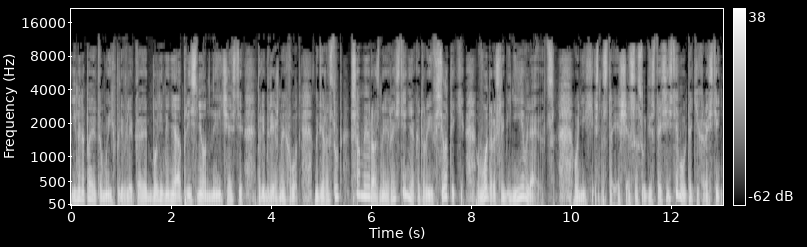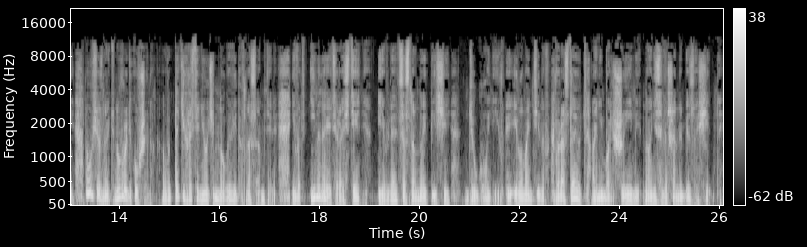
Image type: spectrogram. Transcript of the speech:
Именно поэтому их привлекают более-менее опресненные части прибрежных вод, где растут самые разные растения, которые все-таки водорослями не являются. У них есть настоящая сосудистая система у таких растений. Ну, вы все знаете, ну, вроде кувшинок. Вот таких растений очень много видов на самом деле. И вот именно эти растения являются основной пищей дюгоний и ламантинов. Вырастают они большими, но они совершенно беззащитны.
